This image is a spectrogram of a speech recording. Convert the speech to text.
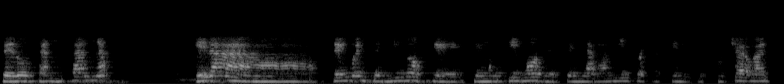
pero tan sana, era, tengo entendido que, que motivo de señalamiento a quienes escuchaban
